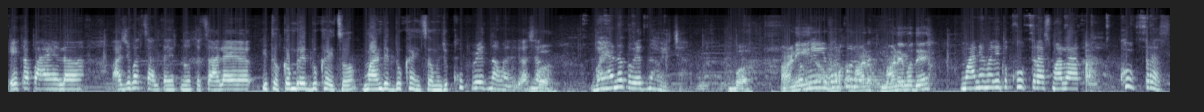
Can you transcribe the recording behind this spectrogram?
एका पायाला अजिबात चालता येत नव्हतं चालायला इथं कमरेत दुखायचं मांडीत दुखायचं म्हणजे खूप वेदना म्हणजे अशा बर. भयानक वेदना व्हायच्या. बर. आणि मी भरपूर- माने- मानेमध्ये? मानेमध्ये तर खूप त्रास मला खूप त्रास.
